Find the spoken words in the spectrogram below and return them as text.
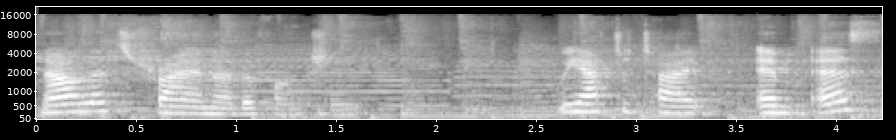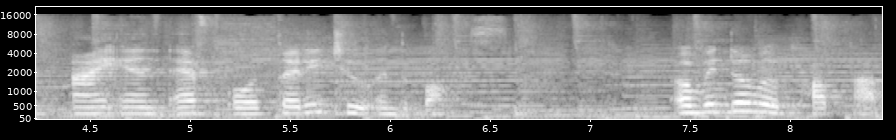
Now let's try another function. We have to type MSINFO32 in the box. A window will pop up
